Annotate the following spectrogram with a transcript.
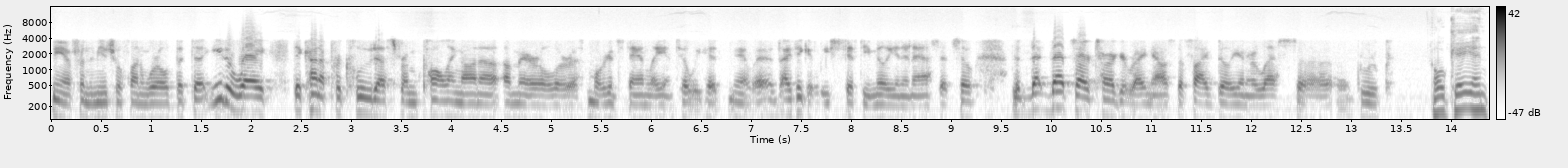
you know, from the mutual fund world. But uh, either way, they kind of preclude us from calling on a, a Merrill or a Morgan Stanley until we hit, you know, I think at least 50 million in assets. So that that's our target right now is the five billion or less uh, group. Okay, and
